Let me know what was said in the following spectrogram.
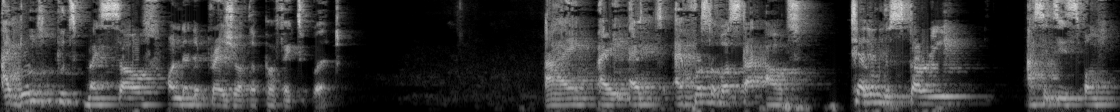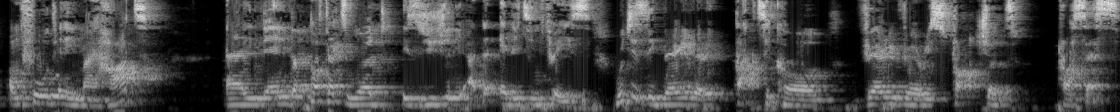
I don't put myself under the pressure of the perfect word. I, I, I, I first of all start out telling the story as it is unfolding in my heart and then the perfect word is usually at the editing phase, which is a very, very practical, very, very structured process.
